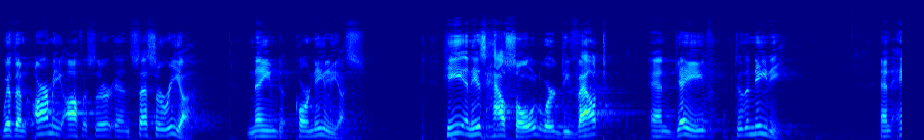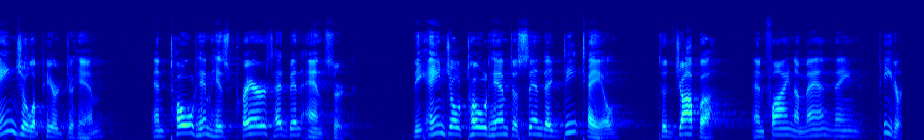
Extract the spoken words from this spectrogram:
with an army officer in Caesarea named Cornelius. He and his household were devout and gave to the needy. An angel appeared to him and told him his prayers had been answered. The angel told him to send a detail to Joppa and find a man named Peter.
